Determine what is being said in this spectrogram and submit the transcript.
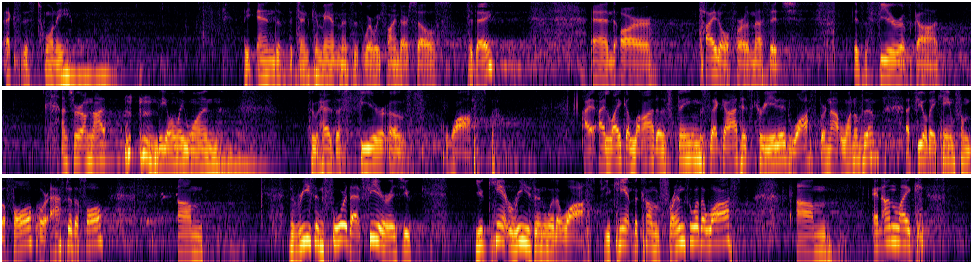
Exodus 20. The end of the Ten Commandments is where we find ourselves today. And our title for our message is The Fear of God. I'm sure I'm not the only one who has a fear of wasp. I, I, like a lot of things that God has created. Wasp are not one of them. I feel they came from the fall or after the fall. Um, the reason for that fear is you, you can't reason with a wasp. You can't become friends with a wasp. Um, and unlike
